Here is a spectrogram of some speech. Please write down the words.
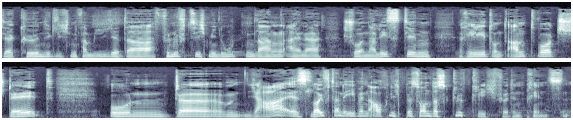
der königlichen Familie da 50 Minuten lang einer Journalistin Red und Antwort stellt. Und ähm, ja, es läuft dann eben auch nicht besonders glücklich für den Prinzen.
